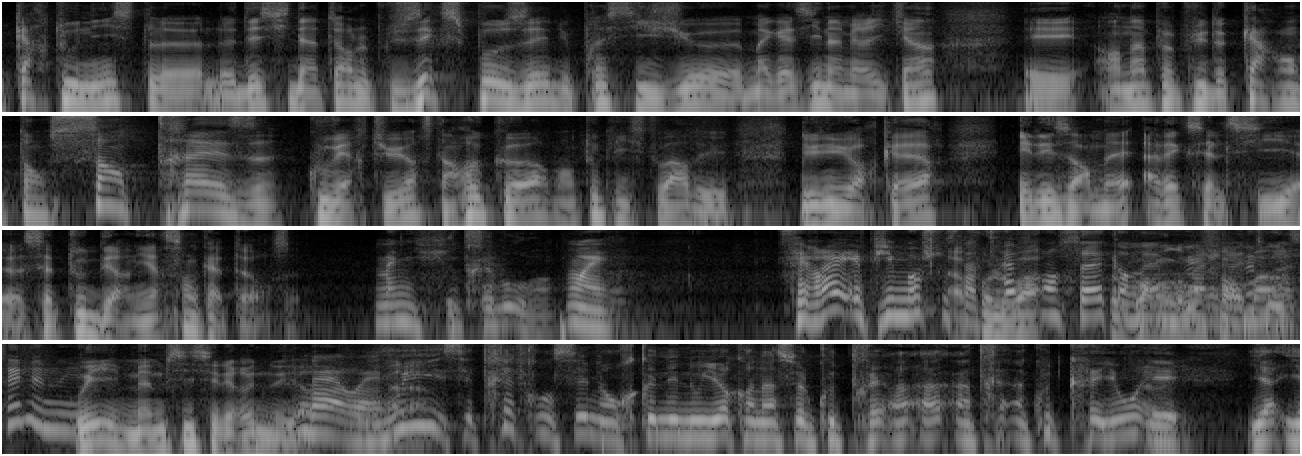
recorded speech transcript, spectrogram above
cartooniste, le dessinateur le plus exposé du prestigieux magazine américain. Et en un peu plus de 40 ans, 113 couvertures. C'est un record dans toute l'histoire du, du New Yorker. Et désormais, avec celle-ci, euh, cette toute dernière, 114. Magnifique. C'est très beau. Hein. Ouais. C'est vrai, et puis moi je trouve Ah, ça très voir- français quand même. Oui, même si c'est les rues de New York. Bah ouais. Oui, c'est très français, mais on reconnaît New York en un seul coup de, trait- un, un- un trait- un coup de crayon. Et y y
